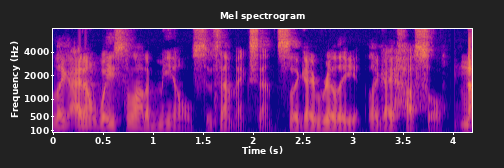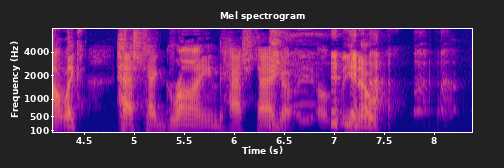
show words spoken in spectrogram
like I don't waste a lot of meals if that makes sense. Like I really like I hustle. Not like hashtag grind, hashtag uh, uh, you know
